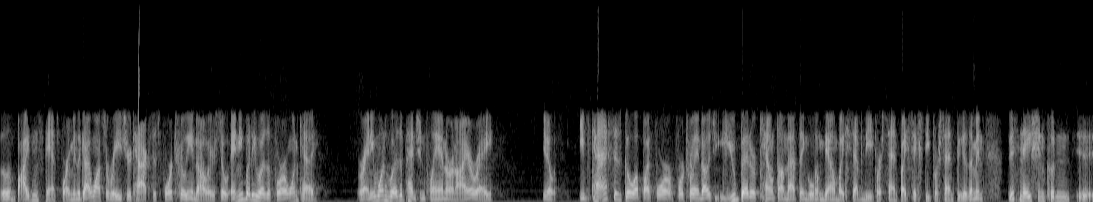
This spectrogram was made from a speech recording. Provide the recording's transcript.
uh, Biden stands for. I mean, the guy wants to raise your taxes four trillion dollars. So anybody who has a 401k, or anyone who has a pension plan or an IRA, you know, if taxes go up by four four trillion dollars, you better count on that thing going down by seventy percent, by sixty percent, because I mean, this nation couldn't, uh,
